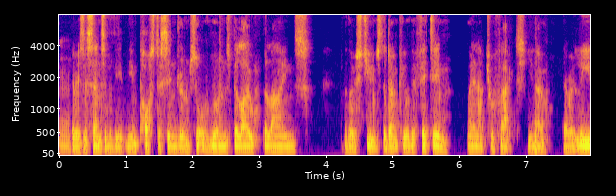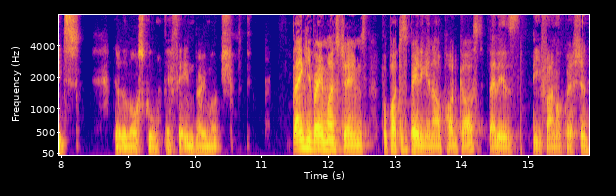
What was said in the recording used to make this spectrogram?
mm. there is a sense of the, the imposter syndrome sort of runs below the lines for those students that don't feel they fit in. When in actual fact, you know, they're at Leeds, they're at the law school, they fit in very much. Thank you very much, James, for participating in our podcast. That is the final question.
